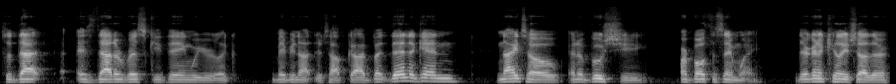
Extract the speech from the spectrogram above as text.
So that is that a risky thing where you're like maybe not your top guy, but then again, Naito and Ibushi are both the same way. They're gonna kill each other.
